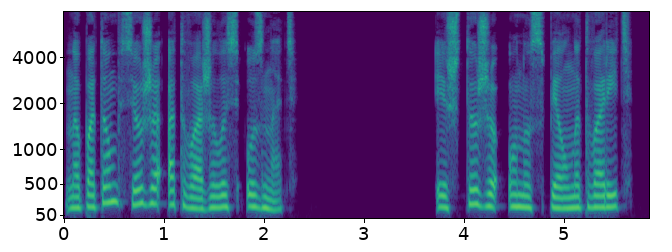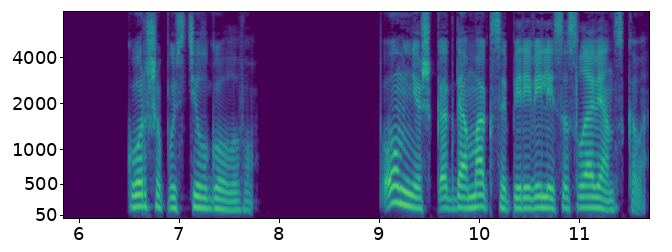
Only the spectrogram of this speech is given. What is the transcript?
Но потом все же отважилась узнать. И что же он успел натворить? Корж опустил голову. «Помнишь, когда Макса перевели со славянского?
